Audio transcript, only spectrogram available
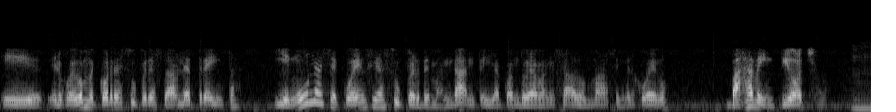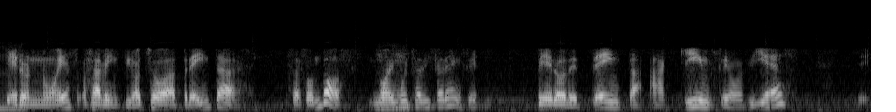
eh, el juego me corre súper estable a 30 y en una secuencia súper demandante, ya cuando he avanzado más en el juego, baja a 28 Pero no es, o sea, 28 a 30, o sea, son dos, no hay Ujú. mucha diferencia. Pero de 30 a 15 o 10, eh,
